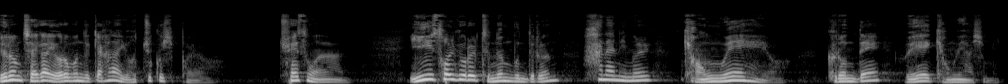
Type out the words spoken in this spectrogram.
여러분 제가 여러분들께 하나 여쭙고 싶어요. 최소한 이 설교를 듣는 분들은 하나님을 경외해요. 그런데 왜 경외하십니까?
